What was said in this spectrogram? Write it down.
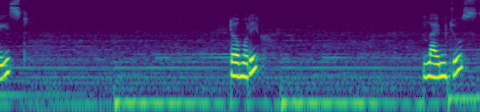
paste turmeric lime juice.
